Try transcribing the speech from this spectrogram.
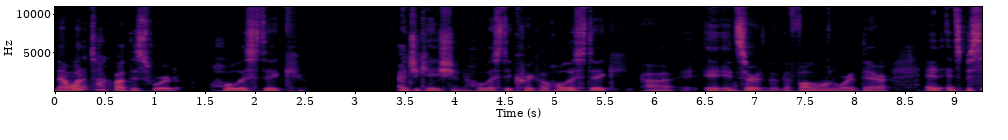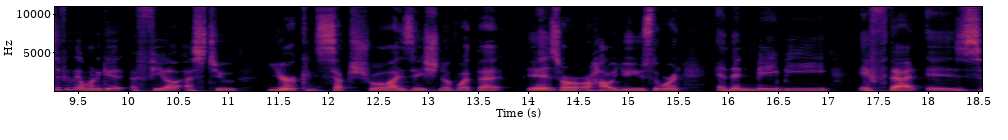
Now i want to talk about this word holistic education holistic curriculum holistic uh, insert the, the follow-on word there and, and specifically i want to get a feel as to your conceptualization of what that is or, or how you use the word and then maybe if that is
